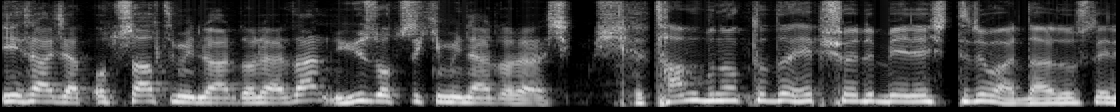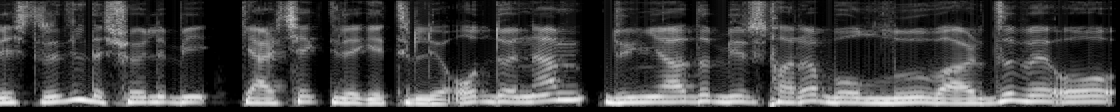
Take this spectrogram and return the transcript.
İhracat 36 milyar dolardan 132 milyar dolara çıkmış. E, Tam bu noktada hep şöyle bir eleştiri var. Daha doğrusu eleştiri değil de şöyle bir gerçek dile getiriliyor. O dönem dünyada bir para bolluğu vardı ve o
